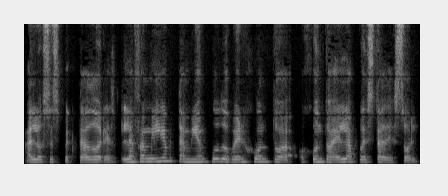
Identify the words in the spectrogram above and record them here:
a los espectadores. La familia también pudo ver junto a, junto a él la puesta de sol.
